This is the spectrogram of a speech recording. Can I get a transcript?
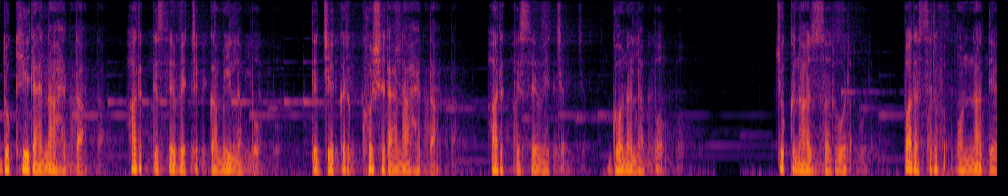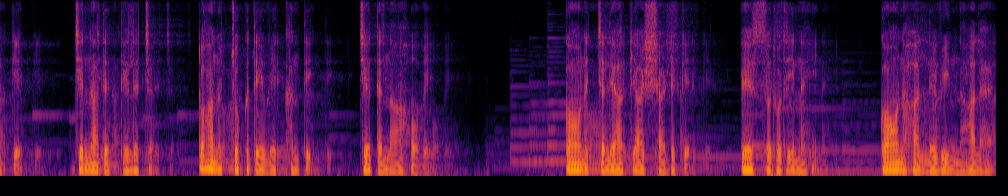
ਦੁਖੀ ਰਹਿਣਾ ਹੈ ਤਾਂ ਹਰ ਕਿਸੇ ਵਿੱਚ ਕਮੀ ਲੱਭੋ ਤੇ ਜੇਕਰ ਖੁਸ਼ ਰਹਿਣਾ ਹੈ ਤਾਂ ਹਰ ਕਿਸੇ ਵਿੱਚ ਗੁਣ ਲੱਭੋ। ਝੁਕਣਾ ਜ਼ਰੂਰ, ਪਰ ਸਿਰਫ ਉਹਨਾਂ ਦੇ ਅੱਗੇ ਜਿਨ੍ਹਾਂ ਦੇ ਦਿਲ 'ਚ ਤੁਹਾਨੂੰ ਝੁਕਦੇ ਵੇਖਣ ਦੀ ਜਿੱਤ ਨਾ ਹੋਵੇ। ਕੌਣ ਚਲਿਆ ਗਿਆ ਛੱਡ ਕੇ ਇਹ ਜ਼ਰੂਰੀ ਨਹੀਂ। ਕੌਣ ਹਾਲੇ ਵੀ ਨਾਲ ਹੈ,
